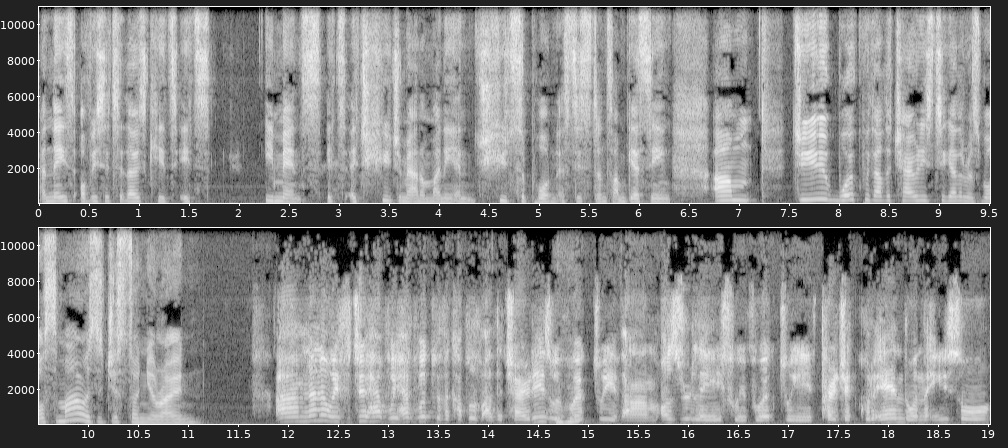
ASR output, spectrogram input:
and these obviously to those kids, it's immense. It's a huge amount of money and huge support and assistance, I'm guessing. Um, do you work with other charities together as well, Samar, or is it just on your own? Um, no, no, we do have we have worked with a couple of other charities. We've worked with um, Oz Relief. We've worked with Project Quran, the one that you saw.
